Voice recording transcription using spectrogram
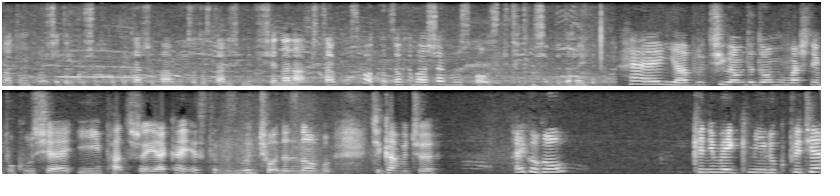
Na tym kursie, tylko szybko pokażę Wam, co dostaliśmy dzisiaj na lunch. Całkiem spoko, co? Chyba szef był z Polski, tak mi się wydaje. Hej, ja wróciłam do domu właśnie po kursie i patrzę, jaka jestem zmęczona znowu. Ciekawe, czy... Hej, Coco! Can you make me look prettier?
